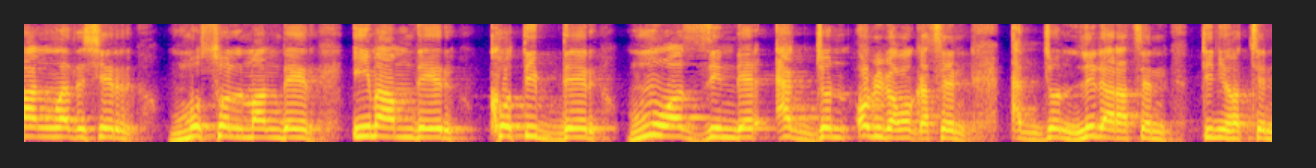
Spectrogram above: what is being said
বাংলাদেশের মুসলমানদের, ইমামদের, খতিবদের, মুয়াজ্জিনদের একজন অভিভাবক আছেন, একজন লিডার আছেন, তিনি হচ্ছেন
